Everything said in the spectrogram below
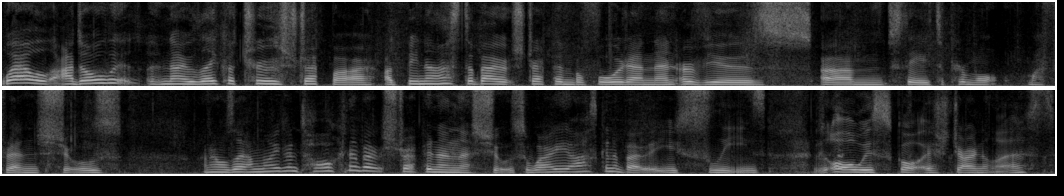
Well, I'd always now like a true stripper. I'd been asked about stripping before in interviews, um, say to promote my friends' shows, and I was like, I'm not even talking about stripping in this show. So why are you asking about it, you sleaze? It was always Scottish journalists,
